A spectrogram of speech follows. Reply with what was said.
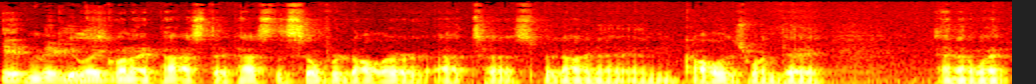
it Maybe like when I passed, I passed the silver dollar at uh, Spadina in college one day, and I went,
